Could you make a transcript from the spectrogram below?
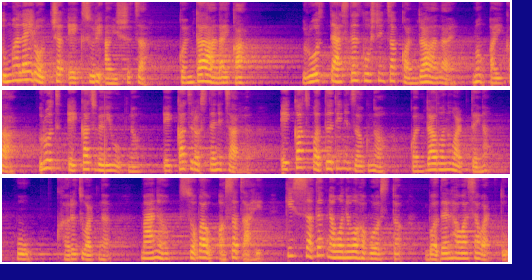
तुम्हालाही रोजच्या एकसुरी आयुष्याचा कंटाळा आलाय का? रोज त्याच त्याच गोष्टींचा कंटाळा आलाय. मग ऐका रोज एकाच वेळी उठणं एकाच रस्त्याने चालणं एकाच पद्धतीने जगणं कंटाळवाणं वाटतंय ना? हो खरंच वाटणार. मानव स्वभाव असाच आहे की सतत नवं नवं हवं असतं बदल हवासा वाटतो.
